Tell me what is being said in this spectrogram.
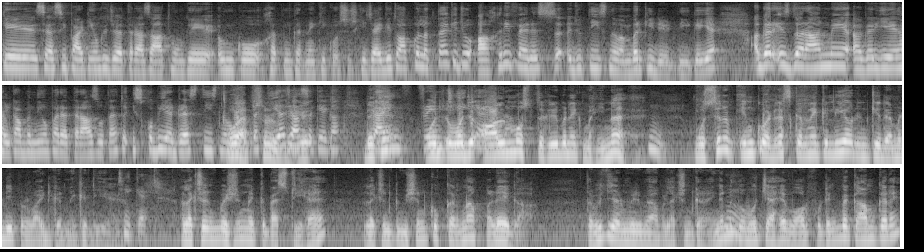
कि सियासी पार्टियों के जो एतराज़ात होंगे उनको ख़त्म करने की कोशिश की जाएगी तो आपको लगता है कि जो आखिरी फहरिस्त जो तीस नवंबर की डेट दी गई है अगर इस दौरान में अगर ये हल्का बंदियों पर एतराज़ होता है तो इसको भी एड्रेस तीस नवंबर तक किया जा सकेगा? देखिए वो, जो ऑलमोस्ट तकरीबन एक महीना है वो सिर्फ़ इनको एड्रेस करने के लिए और इनकी रेमेडी प्रोवाइड करने के लिए है। ठीक है। इलेक्शन कमीशन में कैपेसिटी है। इलेक्शन कमीशन को करना पड़ेगा। तभी तो जनवरी में आप इलेक्शन कराएँगे। ना तो वो चाहे वॉर फुटिंग पे काम करें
